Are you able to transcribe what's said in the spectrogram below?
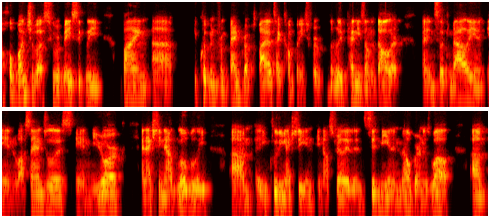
a whole bunch of us who were basically buying uh, equipment from bankrupt biotech companies for literally pennies on the dollar uh, in Silicon Valley, in, in, Los Angeles, in New York, and actually now globally, um, including actually in, in Australia, in Sydney, and in Melbourne as well. Um,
